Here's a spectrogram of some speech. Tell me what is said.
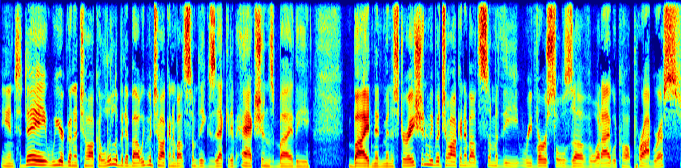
And today we are going to talk a little bit about, we've been talking about some of the executive actions by the Biden administration. We've been talking about some of the reversals of what I would call progress.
